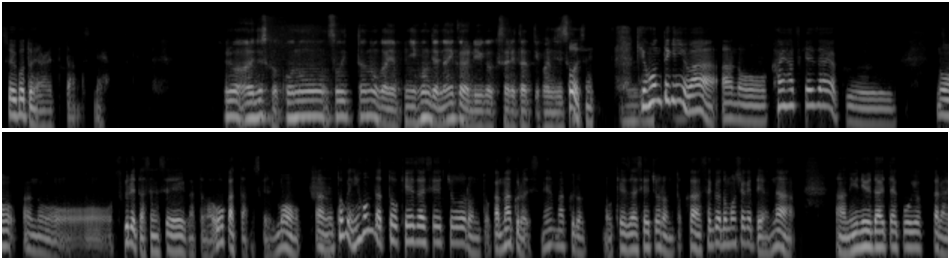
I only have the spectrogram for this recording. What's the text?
そういうことをやられてたんですね。それはあれですか、この、そういったのがやっぱ日本ではないから留学されたっていう感じですか？そうですね。うん。基本的には、あの開発経済学のあの優れた先生方は多かったんですけれども、あの特に日本だと経済成長論とか、マクロですね、マクロの経済成長論とか、先ほど申し上げたような、あの輸入代替工業化から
